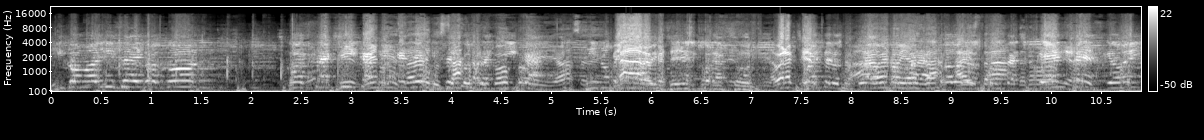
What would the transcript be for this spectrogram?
Y como dice el doctor, Costa Chica, te dice Costa Chica. y no me Claro que sí. en el corazón. Ah, bueno, ya para está. todos Ahí los está. costachiquenses que hoy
